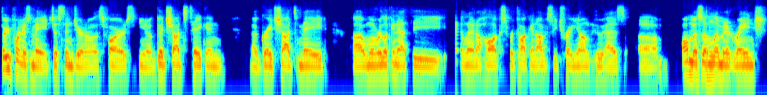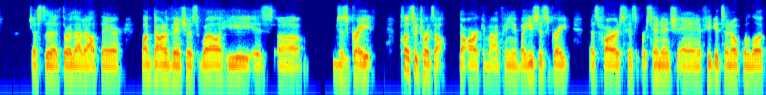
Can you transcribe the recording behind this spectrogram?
three pointers made just in general as far as you know good shots taken uh, great shots made uh, when we're looking at the atlanta hawks we're talking obviously Trae Young who has um, almost unlimited range just to throw that out there Bogdanovich as well. He is uh, just great, closer towards the, the arc in my opinion, but he's just great as far as his percentage. And if he gets an open look,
